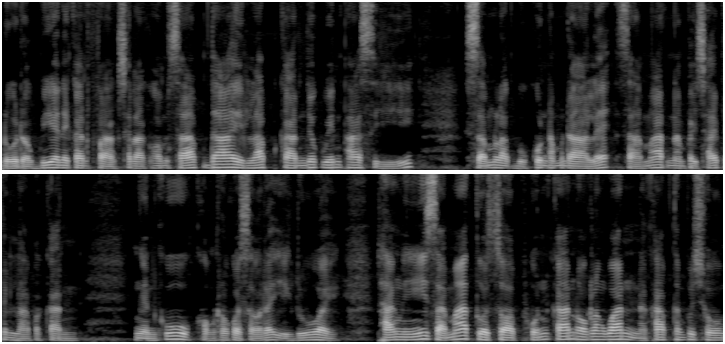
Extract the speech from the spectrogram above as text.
โดยดอกเบี้ยในการฝากฉลากออมทรัพย์ ได้รับการยกเว้นภาษีสำหรับบุคคลธรรมดาและสามารถนำไปใช้เป็นหลักประกัน เงินกู้ของทกสได้อีกด้วย ทางนี้สามารถตรวจสอบผลการออกรางวัลนะครับท่านผู้ชม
